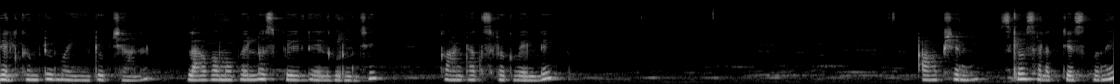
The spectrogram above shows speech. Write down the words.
Welcome to my YouTube channel. Lava మొబైల్లో స్పీడ్ డైల్ గురించి కాంటాక్ట్స్లోకి వెళ్ళి ఆప్షన్స్లో సెలెక్ట్ చేసుకొని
